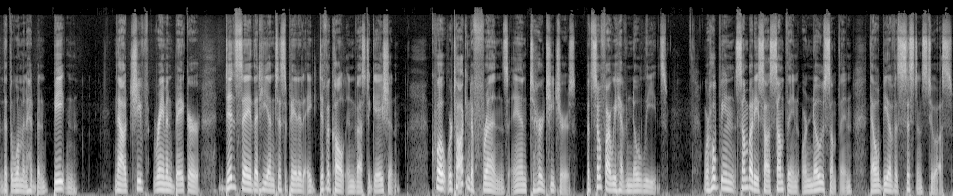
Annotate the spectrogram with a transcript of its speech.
that the woman had been beaten. Now, Chief Raymond Baker did say that he anticipated a difficult investigation. Quote, We're talking to friends and to her teachers, but so far we have no leads. We're hoping somebody saw something or knows something that will be of assistance to us.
